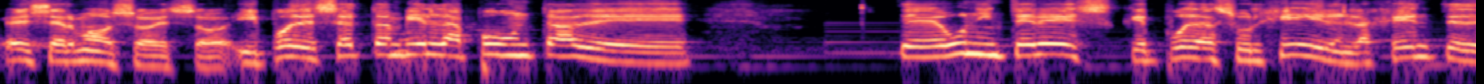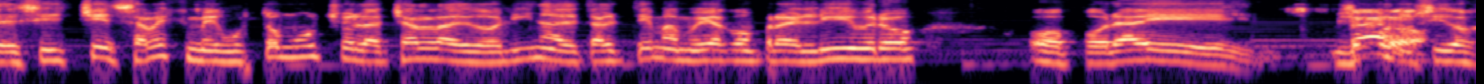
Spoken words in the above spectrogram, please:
Es hermoso eso. Y puede ser también la punta de, de un interés que pueda surgir en la gente, de decir, che, ¿sabes que me gustó mucho la charla de Dolina de tal tema? Me voy a comprar el libro o por ahí yo he conocido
